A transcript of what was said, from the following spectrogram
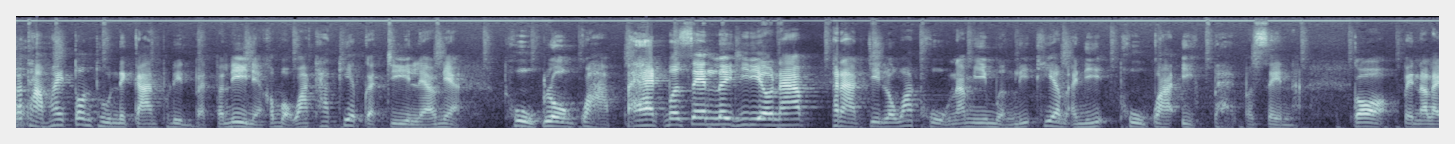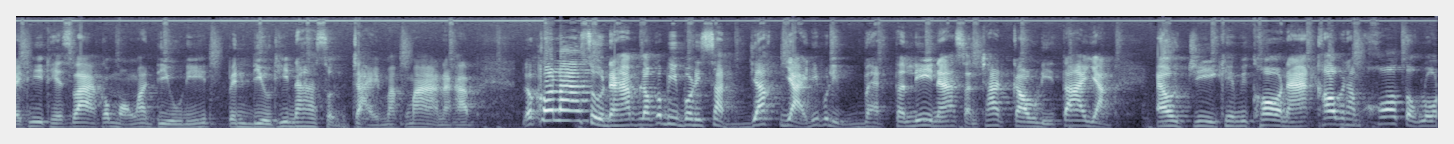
ก็ทำให้ต้นทุนในการผลิตแบตเตอรี่เนี่ยเขาบอกว่าถ้าเทียบกับจีนแล้วเนี่ยถูกลงกว่า 8%เลยทีเดียวนะครับ ขนาดจีนเราว่าถูกนะมีเหมืองลิเธียมอันนี้ถูกกว่าอีก 8%อะ ก็เป็นอะไรที่เทสลาก็มองว่าดีลนี้เป็นดีลที่น่าสนใจมากๆนะครับ แล้วก็ล่าสุดนะครับ เราก็มีบริษัทยักษ์ใหญ่ที่ผลิตแบตเตอรี่นะ สัญชาติเกาหลีใต้อย่าง LG Chemical นะ เข้าไปทำข้อตกลง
